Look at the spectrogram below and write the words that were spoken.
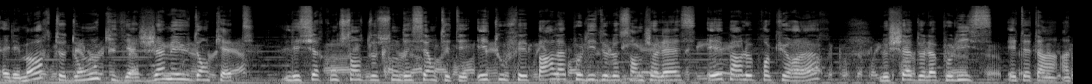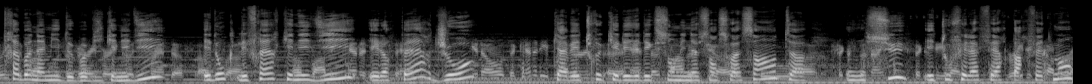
Elle est morte donc, il n'y a jamais eu d'enquête. Les circonstances de son décès ont été étouffées par la police de Los Angeles et par le procureur. Le chef de la police était un, très bon ami de Bobby Kennedy. Et donc les frères Kennedy et leur père, Joe, qui avait truqué les élections 1960, ont su étouffer l'affaire parfaitement.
